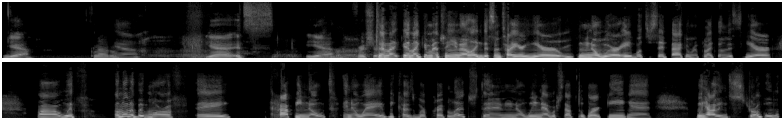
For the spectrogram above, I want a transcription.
Yeah claro. Yeah. Yeah it's yeah, for sure. And like and like you mentioned, you know, like this entire year, you know, we're able to sit back and reflect on this year uh, with a little bit more of a happy note in a way because we're privileged and you know we never stopped working and we haven't struggled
